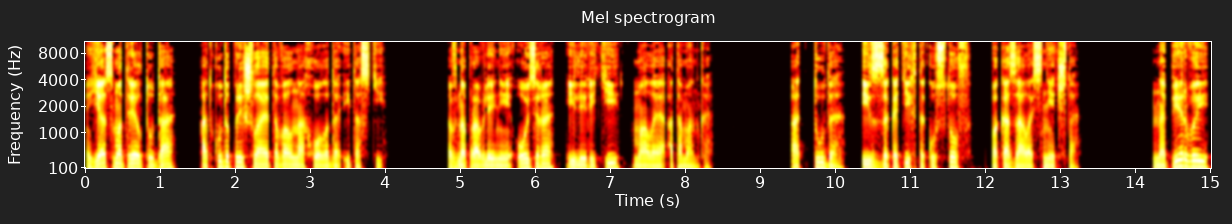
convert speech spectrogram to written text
Я смотрел туда, откуда пришла эта волна холода и тоски. В направлении озера или реки Малая Атаманка. Оттуда, из-за каких-то кустов, показалось нечто. На первый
